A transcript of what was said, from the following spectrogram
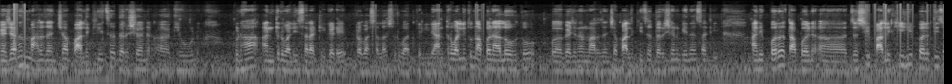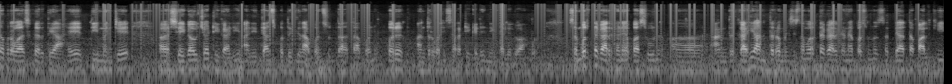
गजानन महाराजांच्या पालखीचं दर्शन घेऊन पुन्हा आंतरवाली सराठीकडे प्रवासाला सुरुवात केलेली आंतरवालीतून आपण आलो होतो गजानन महाराजांच्या पालखीचं दर्शन घेण्यासाठी. आणि परत आपण जशी पालखी ही परतीचा प्रवास करते आहे ती म्हणजे शेगावच्या ठिकाणी. आणि त्याच पद्धतीनं आपण सुद्धा आता आपण परत आंतरवाली सराठीकडे निघालेलो आहोत. समर्थ कारखान्यापासून अंतर काही अंतर म्हणजे समर्थ कारखान्यापासूनच सध्या आता पालखी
